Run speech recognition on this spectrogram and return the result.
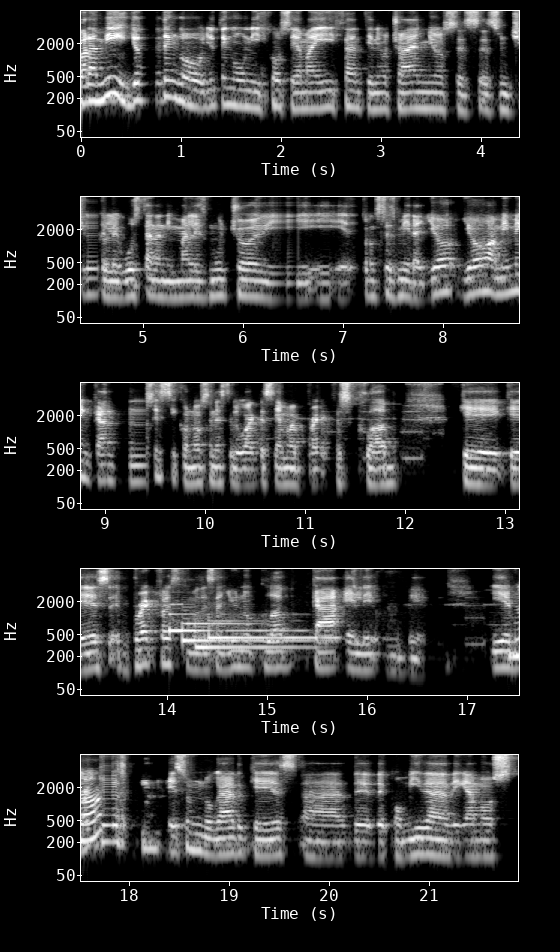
para mí, yo tengo, yo tengo un hijo, se llama Ethan, tiene ocho años, es, es un chico que le gustan animales mucho y, entonces, mira, yo, yo a mí me encanta, no sé si conocen este lugar que se llama Breakfast Club, que, que es Breakfast como desayuno club KLV. Y el Breakfast es un lugar que es uh, de, de, comida, digamos,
